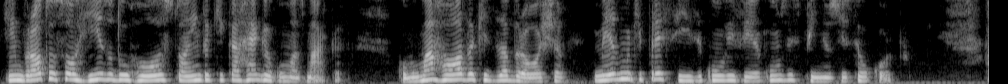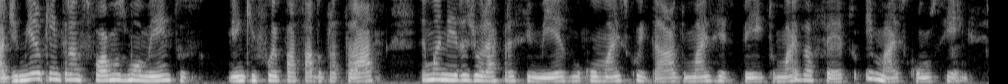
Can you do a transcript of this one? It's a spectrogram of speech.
quem brota o sorriso do rosto ainda que carregue algumas marcas, como uma rosa que desabrocha, mesmo que precise conviver com os espinhos de seu corpo. Admiro quem transforma os momentos em que foi passado para trás em maneiras de olhar para si mesmo com mais cuidado, mais respeito, mais afeto e mais consciência.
